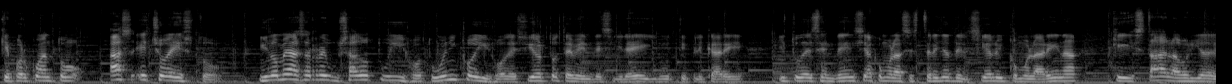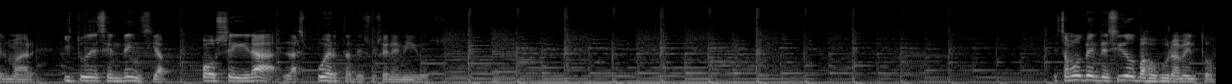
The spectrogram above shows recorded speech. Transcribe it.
que por cuanto has hecho esto y no me has rehusado tu hijo, tu único hijo, de cierto te bendeciré y multiplicaré, y tu descendencia como las estrellas del cielo y como la arena que está a la orilla del mar, y tu descendencia poseerá las puertas de sus enemigos. Estamos bendecidos bajo juramento.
